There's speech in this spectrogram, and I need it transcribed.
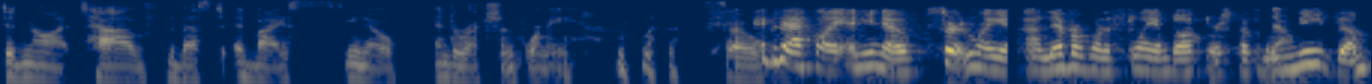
did not have the best advice you know and direction for me so exactly and you know certainly i never want to slam doctors because we No. need them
